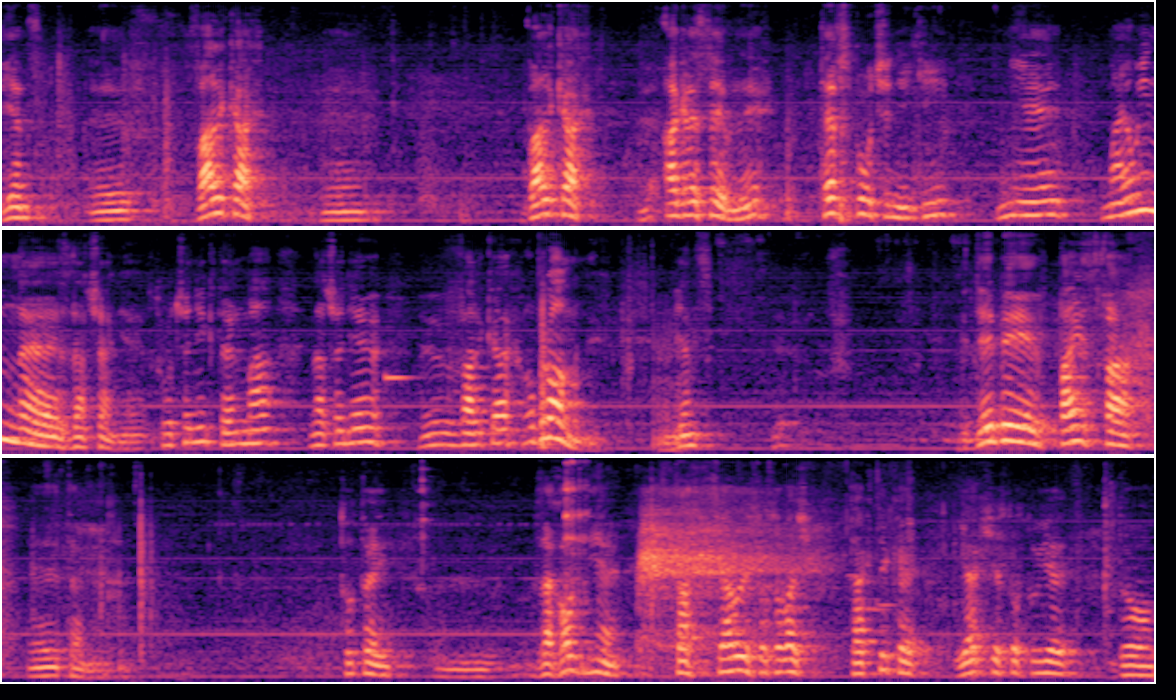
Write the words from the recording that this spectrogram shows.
Więc y, w walkach, y, w walkach agresywnych te współczynniki nie mają inne znaczenie. Współczynnik ten ma znaczenie w walkach obronnych. Więc y, gdyby państwa y, ten, tutaj y, zachodnie chciały stosować taktykę, jak się stosuje do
